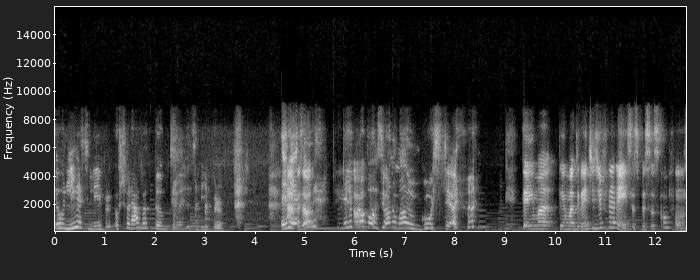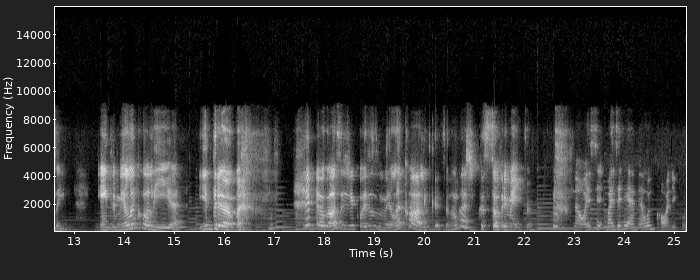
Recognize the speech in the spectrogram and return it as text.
eu li esse livro, eu chorava tanto lendo esse livro. Ele, ah, mas, ó, ele, ele proporciona uma angústia. Tem uma, tem uma grande diferença, as pessoas confundem entre melancolia e drama. Eu gosto de coisas melancólicas, eu não gosto de sofrimento. Não, esse, mas ele é melancólico.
